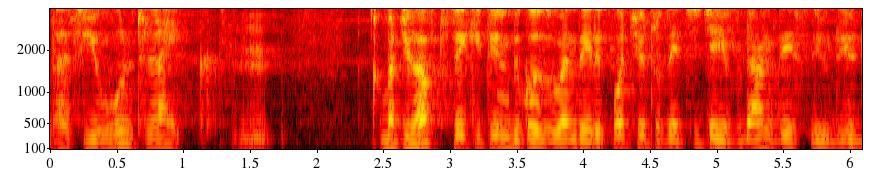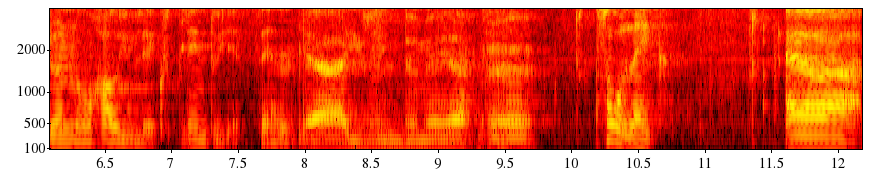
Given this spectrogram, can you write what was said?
that you won't like. But you have to take it in because when they report you to the teacher, you've done this. You you don't know how you'll explain to yourself. yeah you really don't know yeah uh, So like, uh,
